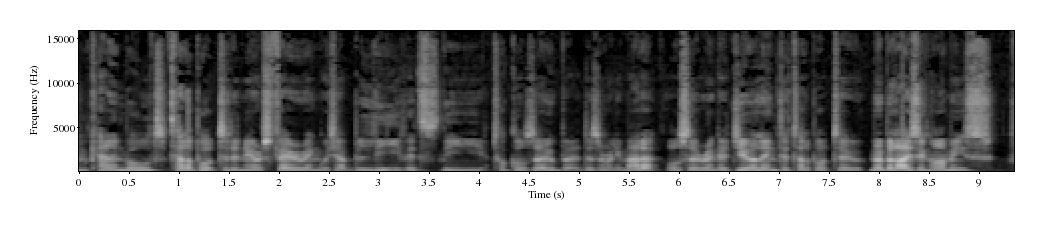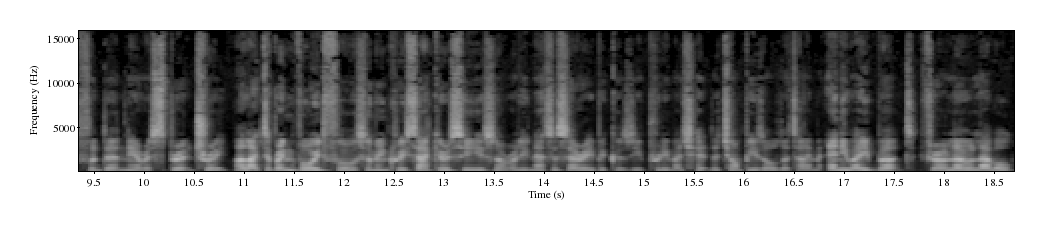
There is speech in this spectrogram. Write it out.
some cannonballs, teleport to the nearest fairy ring, which I believe is the Tokkul Zo, but it doesn't really matter. Also, ring a dueling to teleport to mobilizing armies, for the nearest spirit tree. I like to bring Void for some increased accuracy. It's not really necessary because you pretty much hit the chompies all the time anyway, but if you're a lower level,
